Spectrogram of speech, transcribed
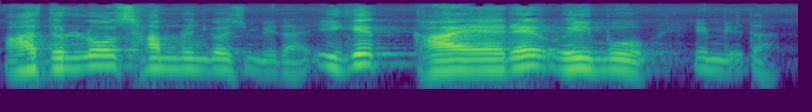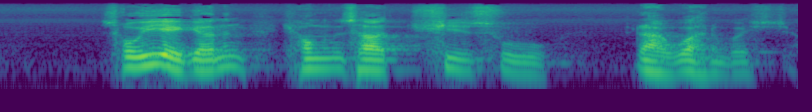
아들로 삼는 것입니다. 이게 가엘의 의무입니다. 소위 얘기하는 형사 취수라고 하는 것이죠.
